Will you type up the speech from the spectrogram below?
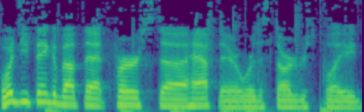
what did you think about that first uh, half there, where the starters played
